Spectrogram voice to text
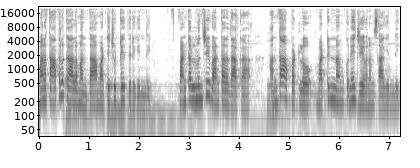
మన తాతల కాలమంతా మట్టి చుట్టే తిరిగింది. పంటల నుంచి వంటల దాకా అంతా అప్పట్లో మట్టిని నమ్ముకునే జీవనం సాగింది.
